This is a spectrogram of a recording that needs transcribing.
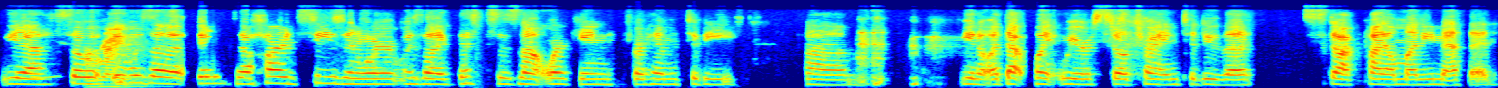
Yeah, so Right. it was a it was a hard season where it was like this is not working for him to be um you know, at that point we were still trying to do the stockpile money method.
